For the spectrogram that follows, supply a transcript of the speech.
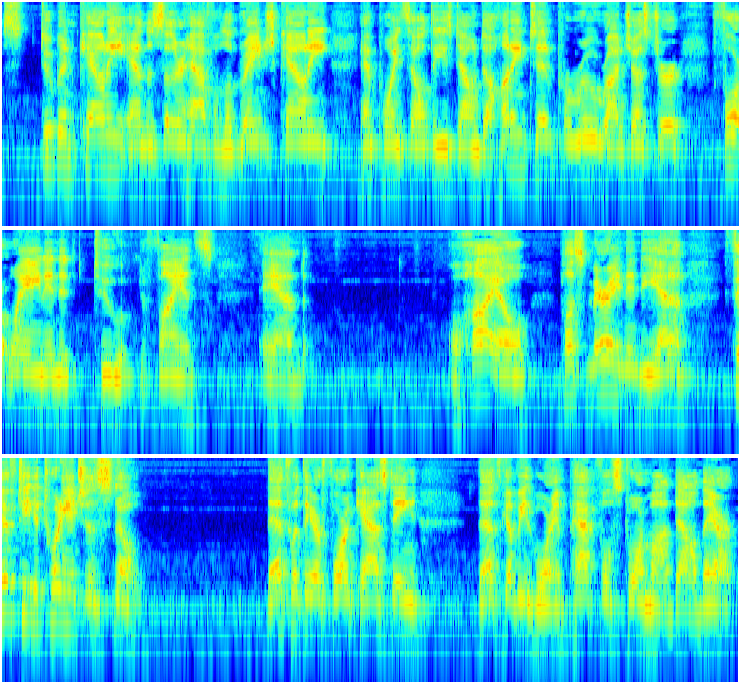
Steuben County and the southern half of LaGrange County, and point southeast down to Huntington, Peru, Rochester, Fort Wayne, into Defiance and Ohio, plus Marion, Indiana, 15 to 20 inches of snow. That's what they are forecasting. That's going to be the more impactful storm on down there.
